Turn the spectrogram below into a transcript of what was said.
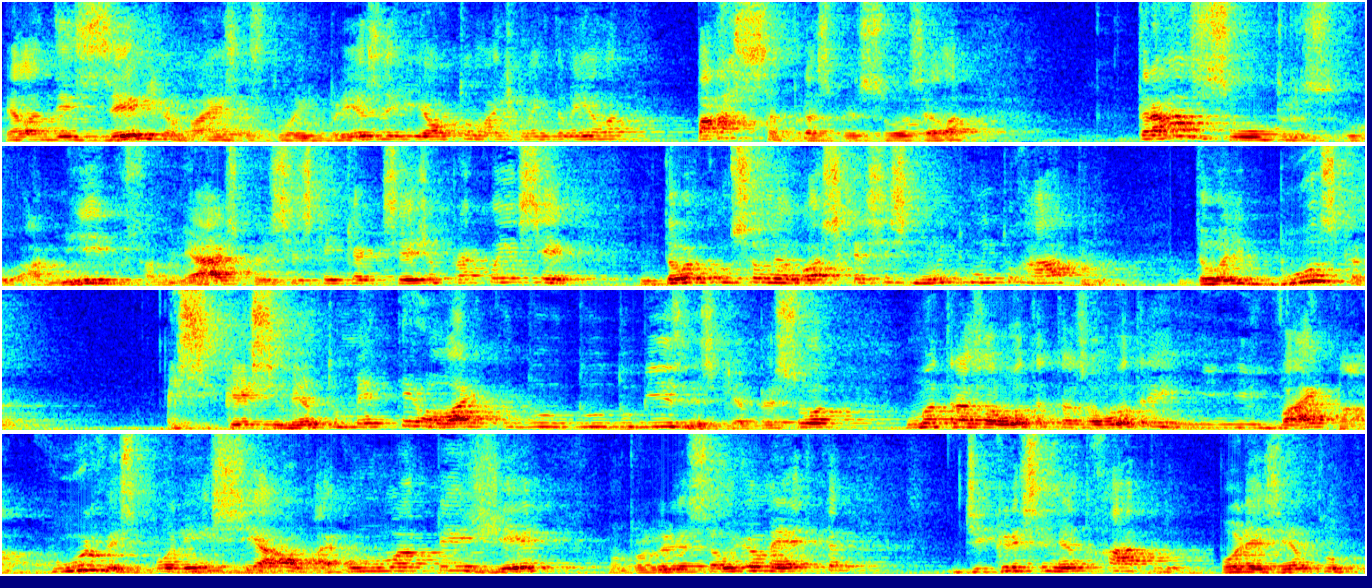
ela deseja mais a tua empresa e automaticamente também ela passa para as pessoas, ela traz outros amigos, familiares, conhecidos, quem quer que seja, para conhecer. Então é como se o negócio crescesse muito, muito rápido. Então ele busca esse crescimento meteórico do, do, do business, que a pessoa, uma atrás da outra, atrás da outra, e, e vai com uma curva exponencial, vai como uma PG, uma progressão geométrica de crescimento rápido. Por exemplo,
